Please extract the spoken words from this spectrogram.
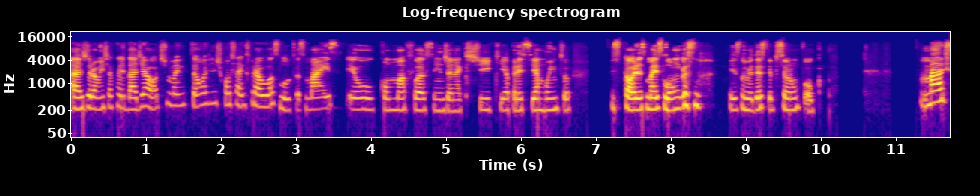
é, geralmente a qualidade é ótima, então a gente consegue esperar boas lutas. Mas eu, como uma fã, assim, de NXT, que aprecia muito histórias mais longas, Isso me decepciona um pouco. Mas,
